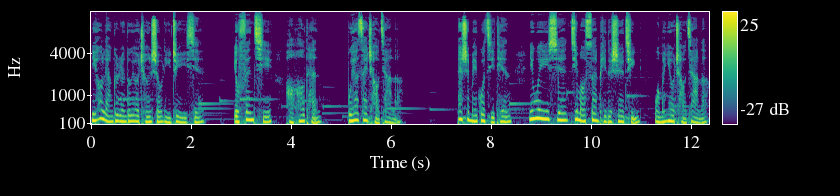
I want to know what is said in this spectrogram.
以后两个人都要成熟理智一些，有分歧好好谈，不要再吵架了。但是没过几天，因为一些鸡毛蒜皮的事情，我们又吵架了。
